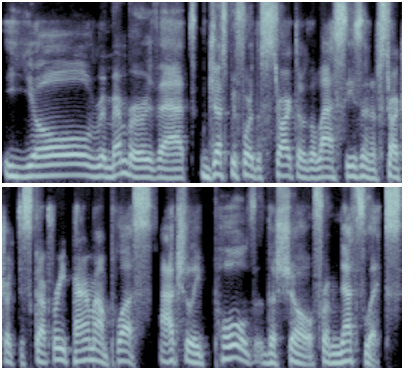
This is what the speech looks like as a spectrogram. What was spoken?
You'll remember that just before the start of the last season of Star Trek Discovery, Paramount Plus actually pulled the show from Netflix,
